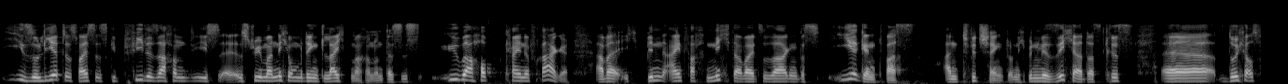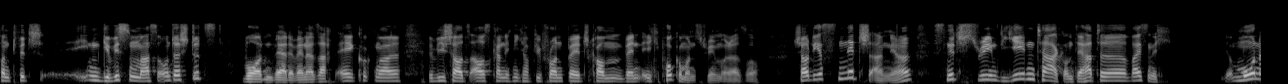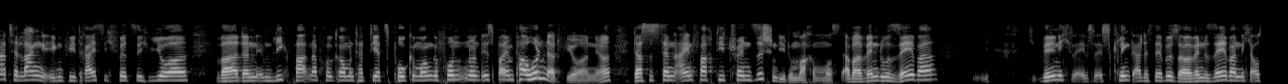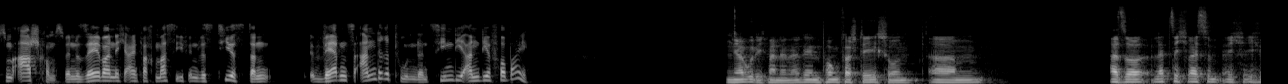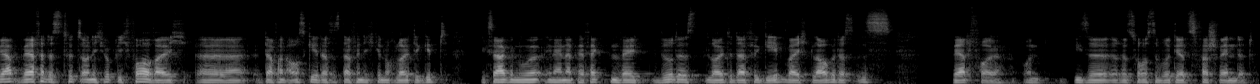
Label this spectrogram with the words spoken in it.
isoliert ist, weißt du, es gibt viele Sachen, die es äh, Streamer nicht unbedingt leicht machen und das ist überhaupt keine Frage. Aber ich bin einfach nicht dabei zu sagen, dass irgendwas an Twitch hängt. Und ich bin mir sicher, dass Chris äh, durchaus von Twitch in gewissem Maße unterstützt worden werde, wenn er sagt, ey, guck mal, wie schaut's aus, kann ich nicht auf die Frontpage kommen, wenn ich Pokémon streame oder so. Schau dir Snitch an, ja? Snitch streamt jeden Tag und der hatte, weiß nicht, monatelang irgendwie 30, 40 Viewer, war dann im League-Partnerprogramm und hat jetzt Pokémon gefunden und ist bei ein paar hundert Viewern, ja. Das ist dann einfach die Transition, die du machen musst. Aber wenn du selber ich will nicht, es, es, klingt alles sehr böse, aber wenn du selber nicht aus dem Arsch kommst, wenn du selber nicht einfach massiv investierst, dann werden es andere tun, dann ziehen die an dir vorbei. Ja gut, ich meine, ne, den Punkt verstehe ich schon. Ähm, also letztlich, weißt du, ich, ich werfe das Twitch auch nicht wirklich vor, weil ich äh, davon ausgehe, dass es dafür nicht genug Leute gibt. Ich sage nur, in einer perfekten Welt würde es Leute dafür geben, weil ich glaube, das ist wertvoll und diese Ressource wird jetzt verschwendet.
